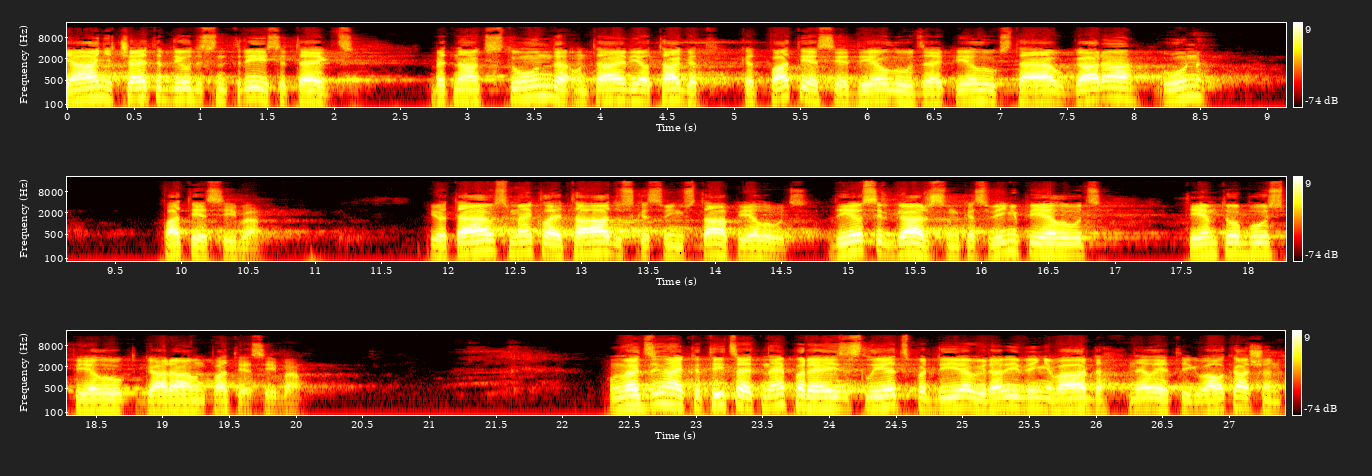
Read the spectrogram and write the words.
Jāņa 4.23 ir teikts, bet nāk stunda, un tā ir jau tagad, kad patiesie dievlūdzēji pielūgs tēvu garā un patiesībā. Jo tēvs meklē tādus, kas viņus tā pielūdz. Dievs ir gars, un kas viņu pielūdz, tiem to būs pielūgt garā un patiesībā. Un vai zināja, ka ticēt nepareizas lietas par Dievu ir arī viņa vārda nelietīga valkāšana?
